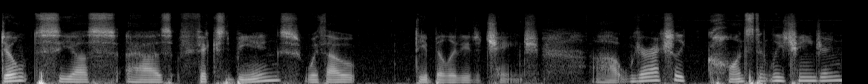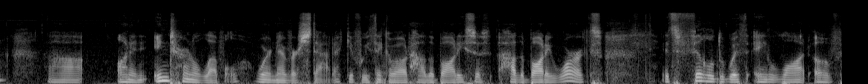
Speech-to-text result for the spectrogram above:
don't see us as fixed beings without the ability to change. Uh, we are actually constantly changing. Uh, on an internal level, we're never static. If we think about how the body how the body works, it's filled with a lot of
